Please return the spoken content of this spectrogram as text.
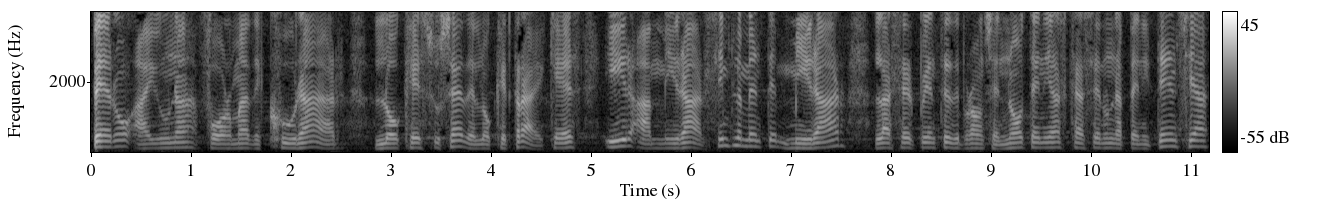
Pero hay una forma de curar lo que sucede, lo que trae, que es ir a mirar, simplemente mirar la serpiente de bronce. No tenías que hacer una penitencia,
